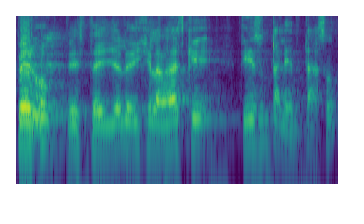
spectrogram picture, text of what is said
Pero este, yo le dije, la verdad es que tienes un talentazo,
